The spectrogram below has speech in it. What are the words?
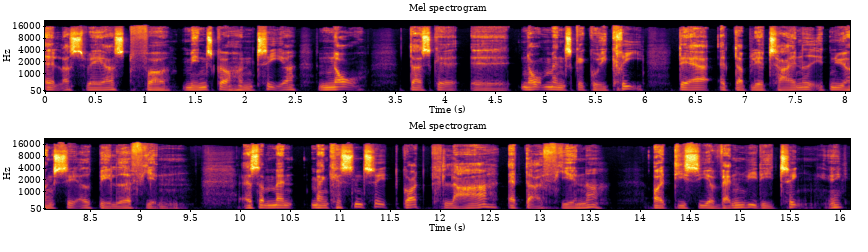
aller sværest for mennesker at håndtere, når der skal, øh, når man skal gå i krig, det er, at der bliver tegnet et nuanceret billede af fjenden. Altså man, man kan sådan set godt klare, at der er fjender, og at de siger vanvittige ting. Ikke?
